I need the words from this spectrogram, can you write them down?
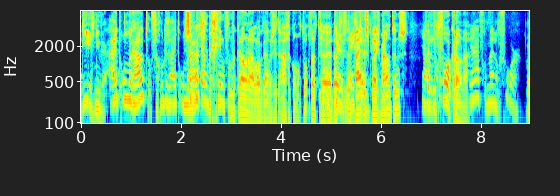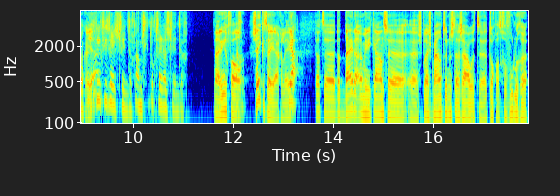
die is nu weer uit onderhoud. Of zo goed is uit is een onderhoud. beetje aan het begin van de corona-lockdown is dit aangekondigd, toch? Dat, dat de 2019. beide Splash Mountains, ja, verder nog voor corona. Ja, volgens mij nog voor. Oké. Ik denk 2020. Nou, misschien toch 2020. Nou, in ieder geval Ja, zeker twee jaar geleden. Ja, Dat, eh, dat beide Amerikaanse eh, Splash Mountains, daar zou het eh, toch wat gevoelige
